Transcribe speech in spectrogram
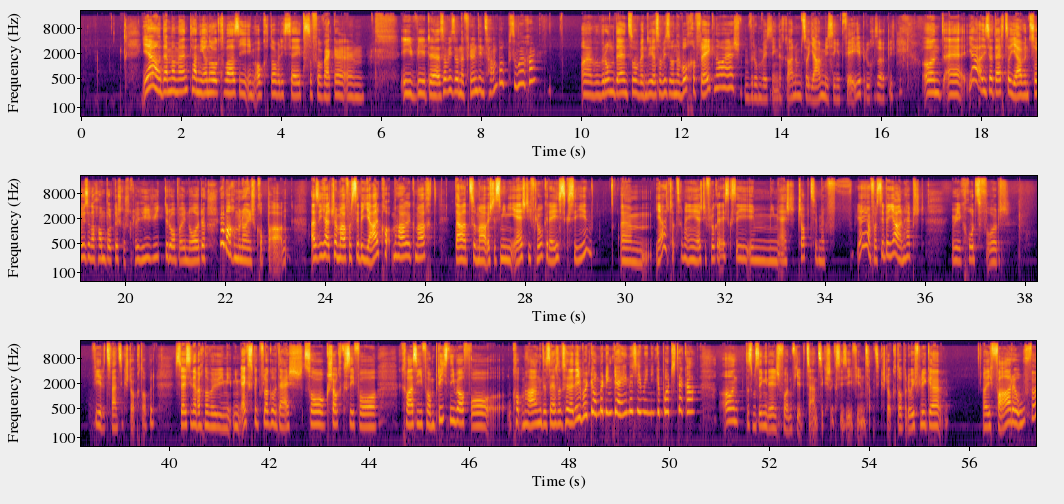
Ja, und in dem Moment habe ich auch noch quasi im Oktober gesagt, so von wegen, ähm, ich werde sowieso eine Freundin in Hamburg besuchen. Äh, warum denn so, wenn du ja sowieso eine Woche frei genommen hast, warum weiß ich eigentlich gar nicht mehr so, ja, wir müssen in die Ferien brauchen, so etwas. Und äh, ja, ich dachte so, ja, wenn du sowieso nach Hamburg gehst, gehst du ein weiter oben in den Norden, ja, machen wir noch einmal Kopenhagen. Also ich hatte schon mal vor sieben Jahren Kopenhagen gemacht. Dazu mal war das meine erste Flugreise. Ähm, ja, das war tatsächlich meine erste Flugreise in meinem ersten Job. Ziemlich, ja, ja, vor sieben Jahren, im Herbst. Ich kurz vor 24. Oktober. Das weiss ich nämlich noch, weil ich mit meinem Ex bin geflogen und der war so geschockt von quasi vom Preisniveau von Kopenhagen, dass er so gesagt hat, ich wollte unbedingt daheim sein, wenn ich Geburtstag habe. Und das muss irgendwann vor dem 24. sein, 24. Oktober. Und ich fliege, ich fahre rauf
